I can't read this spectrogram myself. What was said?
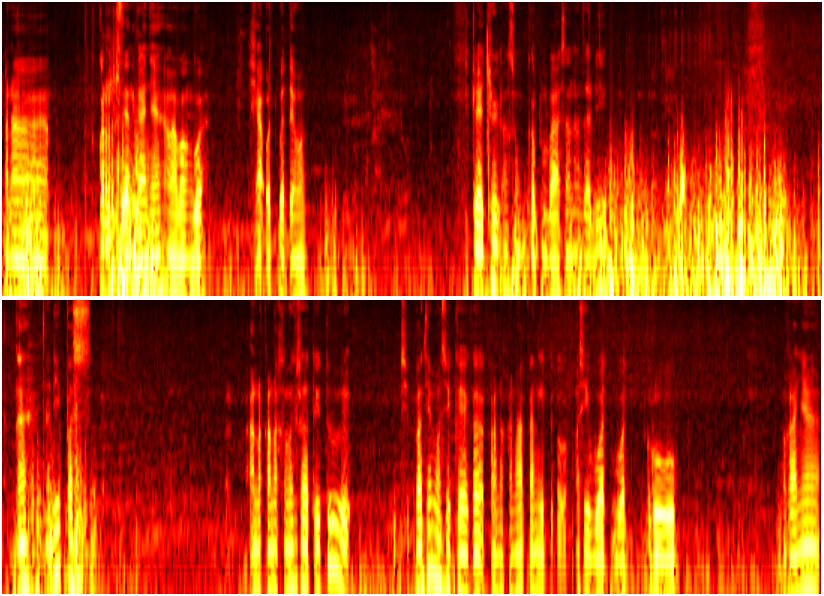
karena tuker STNK nya sama abang gua. Shout buat emang Oke cek langsung ke pembahasan yang tadi. Nah tadi pas Anak-anak semester satu itu Sifatnya masih kayak ke anak-anakan gitu Masih buat-buat grup. Makanya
